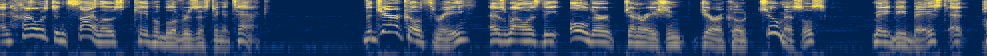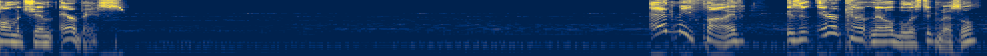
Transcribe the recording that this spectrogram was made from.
and housed in silos capable of resisting attack. The Jericho 3, as well as the older generation Jericho 2 missiles, may be based at Palmachim Air Base. Agni 5 is an intercontinental ballistic missile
